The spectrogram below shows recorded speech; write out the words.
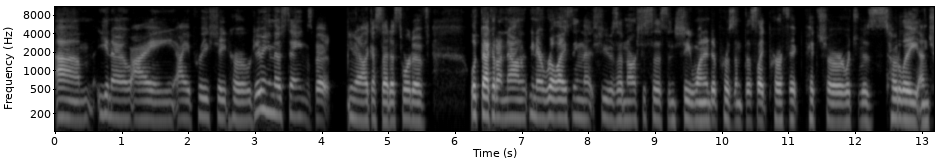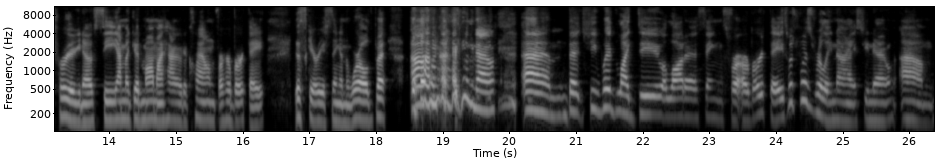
um you know i i appreciate her doing those things but you know like i said i sort of look back at it now you know realizing that she was a narcissist and she wanted to present this like perfect picture which was totally untrue you know see i'm a good mom i hired a clown for her birthday the scariest thing in the world but um you know um but she would like do a lot of things for our birthdays which was really nice you know um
